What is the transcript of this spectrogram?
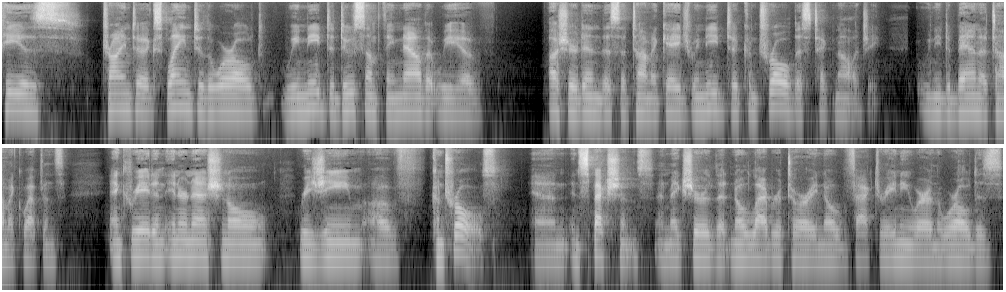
He is trying to explain to the world we need to do something now that we have ushered in this atomic age. We need to control this technology. We need to ban atomic weapons and create an international regime of controls and inspections and make sure that no laboratory, no factory anywhere in the world is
